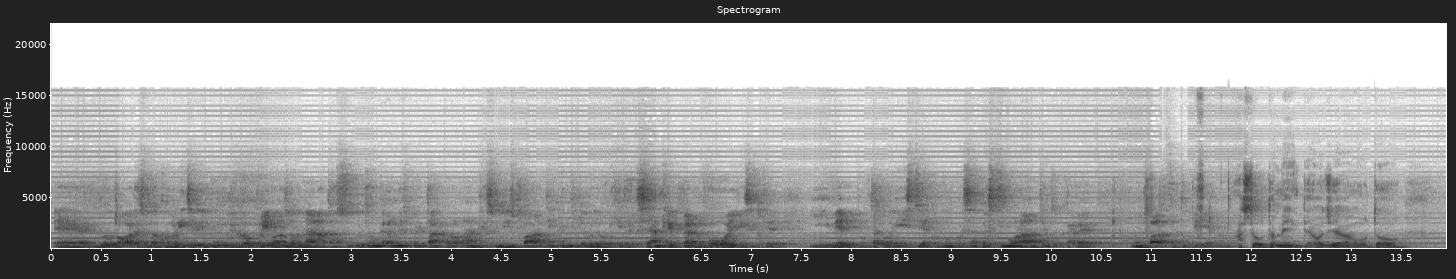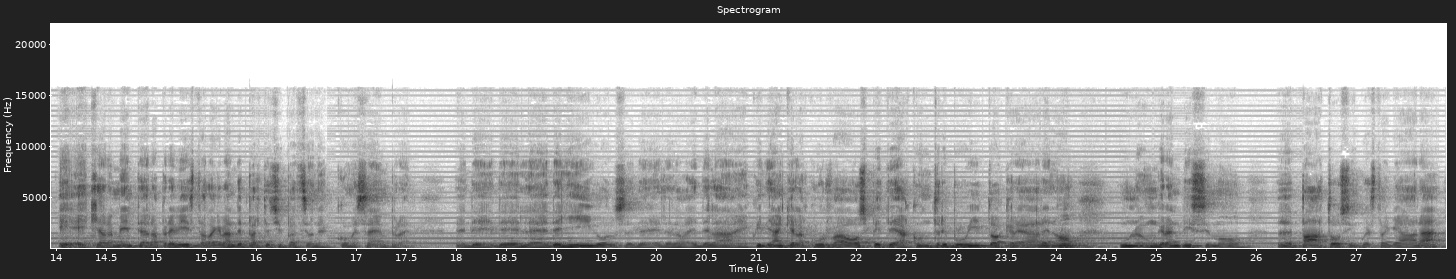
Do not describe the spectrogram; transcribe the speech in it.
Eh, due parole sulla cornice di pubblico, prima giornata, subito un grande spettacolo anche sugli spalti, quindi le volevo chiedere se anche per voi che siete i veri protagonisti è comunque sempre stimolante giocare un palazzetto pieno. Assolutamente, oggi avevamo avuto e, e chiaramente era prevista la grande partecipazione come sempre eh, de, de, degli Eagles e, de, della, e, quindi anche la curva ospite ha contribuito a creare no? un, un, grandissimo eh, pathos in questa gara.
